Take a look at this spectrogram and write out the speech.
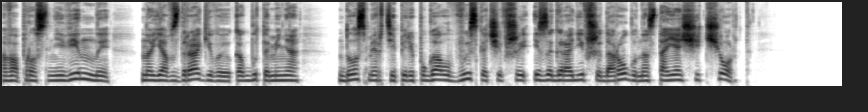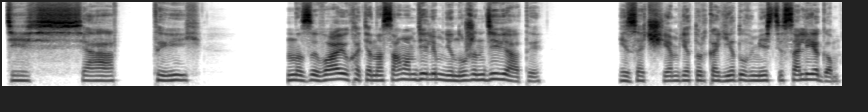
Вопрос невинный, но я вздрагиваю, как будто меня до смерти перепугал выскочивший и загородивший дорогу настоящий черт. «Десятый...» Называю, хотя на самом деле мне нужен девятый. И зачем я только еду вместе с Олегом?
